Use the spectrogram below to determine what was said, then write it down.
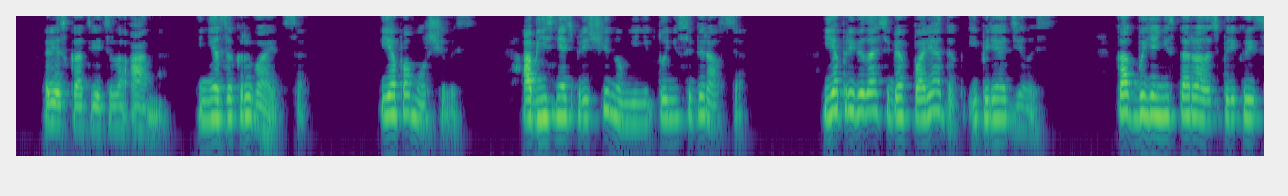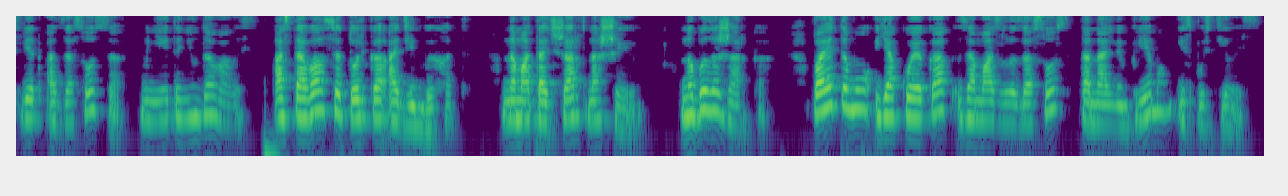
— резко ответила Анна. «Не закрывается». Я поморщилась. Объяснять причину мне никто не собирался. Я привела себя в порядок и переоделась. Как бы я ни старалась прикрыть след от засоса, мне это не удавалось. Оставался только один выход – намотать шарф на шею. Но было жарко, поэтому я кое-как замазала засос тональным кремом и спустилась.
